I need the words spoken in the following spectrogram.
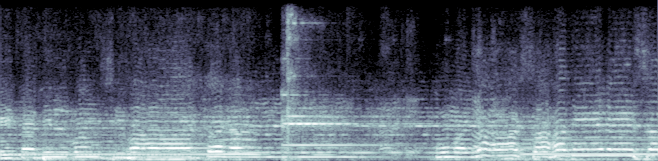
ఏకదిల్వం శివార్పణం. ఉమయా సహదేన సా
